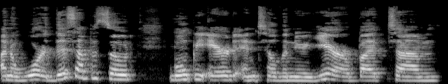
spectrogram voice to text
an award. This episode won't be aired until the new year, but um,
